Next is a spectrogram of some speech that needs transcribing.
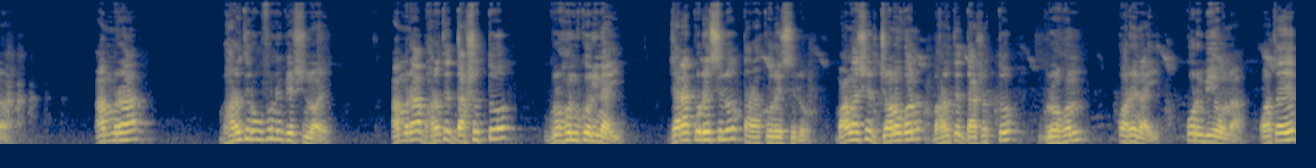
না। আমরা ভারতের উপনিবেশ নয়, আমরা ভারতের দাসত্ব গ্রহণ করি নাই। যারা করেছিল, তারা করেছিল। বাংলাদেশের জনগণ ভারতের দাসত্ব গ্রহণ করে নাই, করবেও না। অতএব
